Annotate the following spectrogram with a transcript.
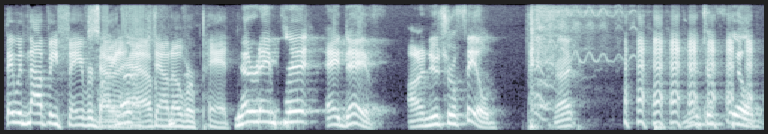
They would not be favored Seven by a touchdown over Pitt. Notre Dame Pitt. Hey, Dave, on a neutral field, right? field.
